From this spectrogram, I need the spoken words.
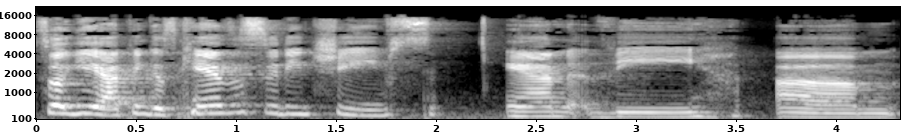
So yeah, I think it's Kansas City Chiefs and the um,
